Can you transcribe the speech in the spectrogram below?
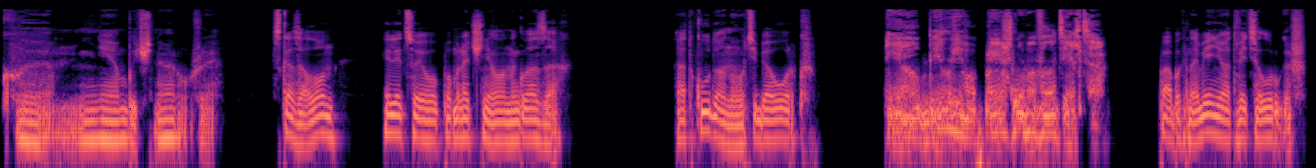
«Какое необычное оружие», — сказал он, и лицо его помрачнело на глазах. «Откуда оно у тебя, орк?» «Я убил его прежнего владельца», — по обыкновению ответил Ургаш.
